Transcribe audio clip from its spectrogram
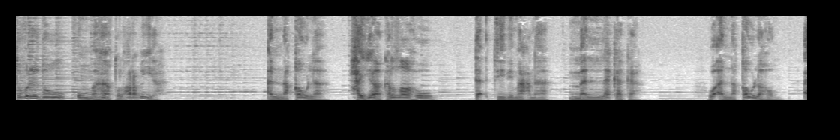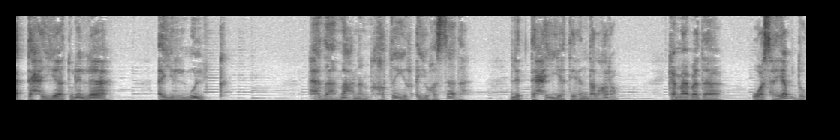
تورد أمهات العربية أن قول حياك الله تأتي بمعنى ملكك وأن قولهم التحيات لله أي الملك. هذا معنى خطير أيها السادة للتحية عند العرب كما بدا وسيبدو.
